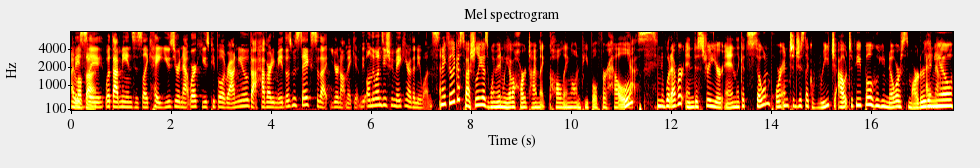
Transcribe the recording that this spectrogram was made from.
basically, what that means is like, hey, use your network, use people around you that have already made those mistakes, so that you're not making. The only ones you should be making are the new ones. And I feel like especially as women, we have a hard time like calling on people for help. Yes. In whatever industry you're in, like it's so important to just like reach out to people who you know are smarter than you,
